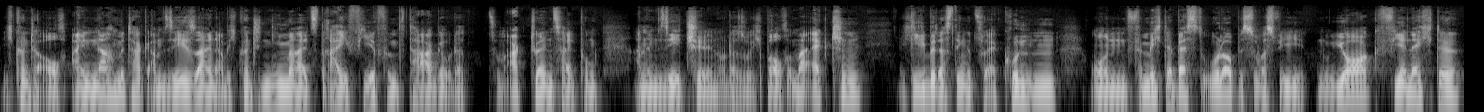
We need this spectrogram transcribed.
Ich könnte auch einen Nachmittag am See sein, aber ich könnte niemals drei, vier, fünf Tage oder zum aktuellen Zeitpunkt an einem See chillen oder so. Ich brauche immer Action. Ich liebe das, Dinge zu erkunden. Und für mich der beste Urlaub ist sowas wie New York, vier Nächte,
